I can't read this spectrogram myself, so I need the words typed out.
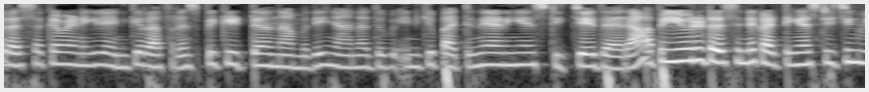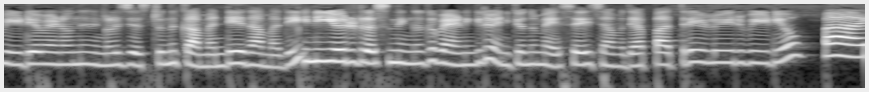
ഡ്രസ്സ് ഒക്കെ വേണമെങ്കിൽ എനിക്ക് റെഫറൻസ് പിക്ക് ഇട്ട് തന്നാൽ മതി. ഞാനത് എനിക്ക് പറ്റുന്നതാണെങ്കിൽ ഞാൻ സ്റ്റിച്ച് ചെയ്ത് തരാം. അപ്പോൾ ഈ ഒരു ഡ്രസ്സിന്റെ കട്ടിങ് ആൻഡ് സ്റ്റിച്ചിങ് വീഡിയോ വേണമെന്ന് നിങ്ങൾ ജസ്റ്റ് ഒന്ന് കമന്റ് ചെയ്താൽ മതി. ഇനി ഈ ഒരു ഡ്രസ്സ് നിങ്ങൾക്ക് വേണമെങ്കിലും എനിക്കൊന്ന് മെസ്സേജ് ചെയ്താൽ മതി. അപ്പോൾ അത്രയേ ഉള്ളൂ ഈ ഒരു വീഡിയോ ബൈ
